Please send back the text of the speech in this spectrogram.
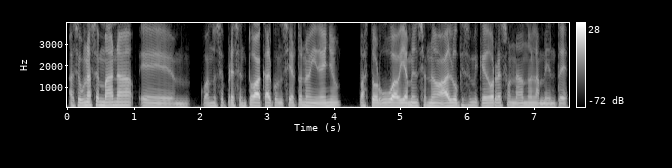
Hace una semana, em, cuando se presentó acá el concierto navideño, Pastor Hugo había mencionado algo que se me quedó resonando en la mente.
